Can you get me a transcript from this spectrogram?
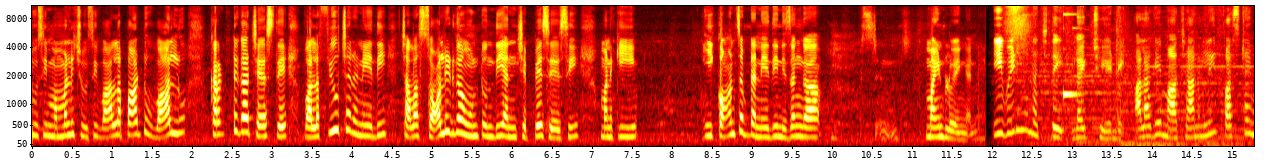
చూసి మమ్మల్ని చూసి వాళ్ళ పాటు వాళ్ళు కరెక్ట్గా చేస్తే వాళ్ళ ఫ్యూచర్ అనేది చాలా సాలిడ్గా ఉంటుంది అని చెప్పేసేసి మనకి ఈ కాన్సెప్ట్ అనేది నిజంగా మైండ్ బ్లోయింగ్ అండి. ఈ వీడియో నచ్చితే లైక్ చేయండి. అలాగే మా ఛానల్ని ఫస్ట్ టైం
